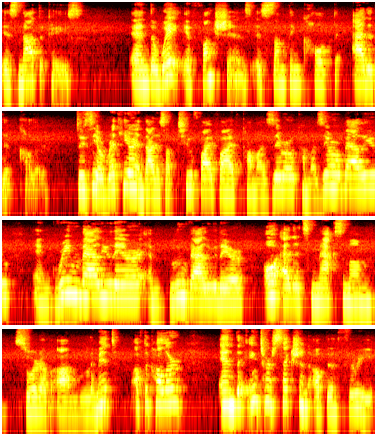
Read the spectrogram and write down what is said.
is not the case. And the way it functions is something called the additive color. So you see a red here, and that is of 255, comma 0, comma 0 value, and green value there, and blue value there, all at its maximum sort of um, limit of the color. And the intersection of the three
